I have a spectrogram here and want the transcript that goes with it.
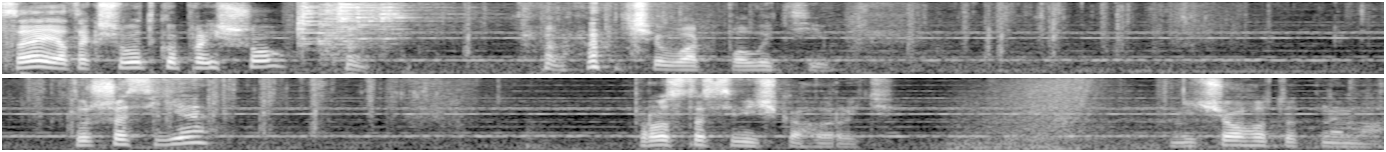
Все, я так швидко прийшов. Чувак полетів. Тут щось є? Просто свічка горить. Нічого тут нема.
